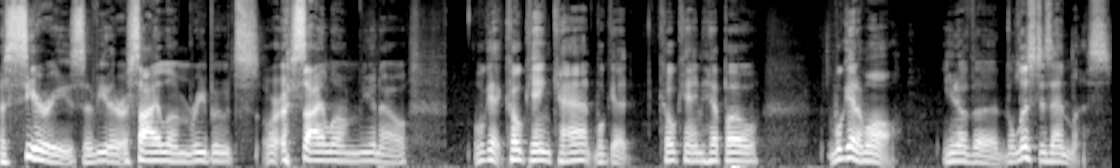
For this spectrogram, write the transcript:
a series of either Asylum reboots or Asylum. You know, we'll get Cocaine Cat, we'll get Cocaine Hippo, we'll get them all. You know the the list is endless.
